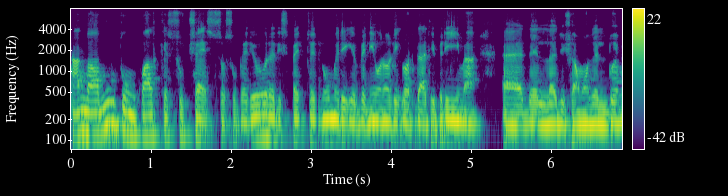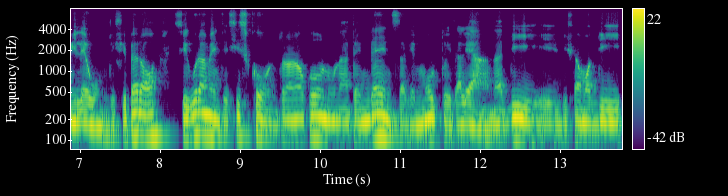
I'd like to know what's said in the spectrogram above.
hanno avuto un qualche successo superiore rispetto ai numeri che venivano ricordati prima eh, del, diciamo, del 2011, però sicuramente si scontrano con una tendenza che è molto italiana di, diciamo, di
